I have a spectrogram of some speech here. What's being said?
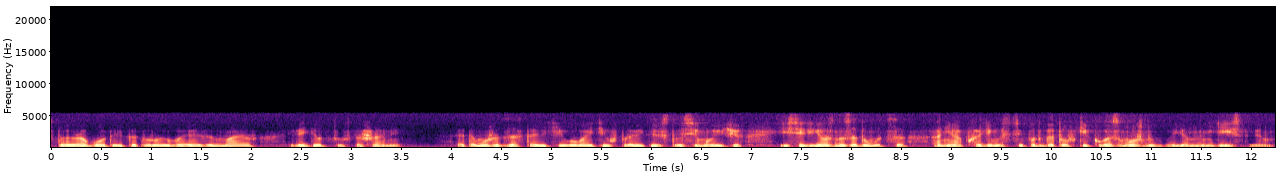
с той работой, которую Вейзенмайер ведет с усташами. Это может заставить его войти в правительство Симовича и серьезно задуматься о необходимости подготовки к возможным военным действиям.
